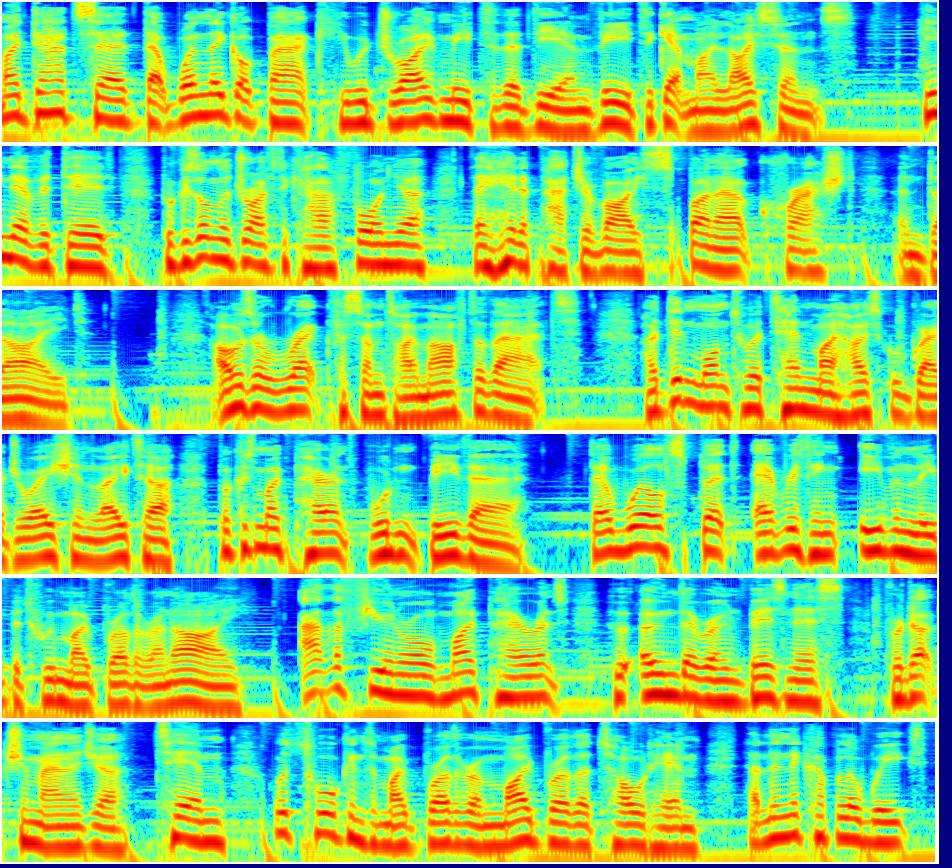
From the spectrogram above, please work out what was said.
My dad said that when they got back, he would drive me to the DMV to get my license. He never did because on the drive to California, they hit a patch of ice, spun out, crashed, and died. I was a wreck for some time after that. I didn't want to attend my high school graduation later because my parents wouldn't be there. Their will split everything evenly between my brother and I. At the funeral, my parents, who owned their own business, production manager Tim, was talking to my brother, and my brother told him that in a couple of weeks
